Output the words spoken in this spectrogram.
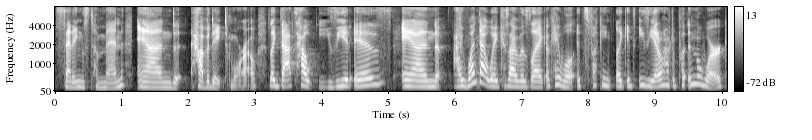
settings to men, and have a date tomorrow. Like that's how easy it is. And I went that way because I was like, okay, well, it's fucking like it's easy. I don't have to put in the work.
